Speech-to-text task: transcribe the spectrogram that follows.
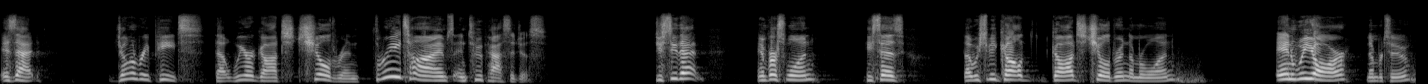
is that John repeats that we are God's children three times in two passages. Do you see that? In verse 1, he says, that we should be called God's children, number one. And we are, number two.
